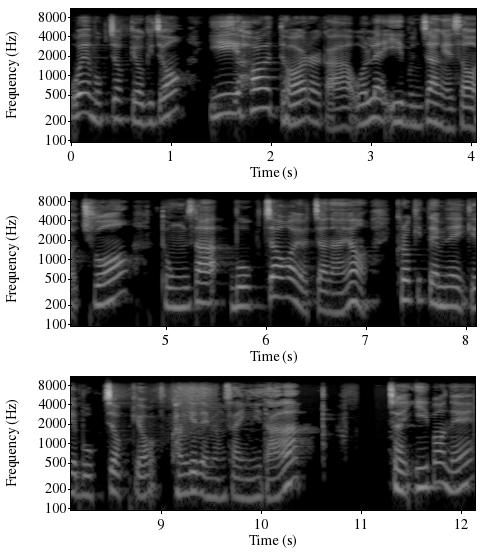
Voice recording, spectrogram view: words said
왜 목적격이죠? 이 her daughter가 원래 이 문장에서 주어, 동사, 목적어였잖아요. 그렇기 때문에 이게 목적격 관계대명사입니다. 자, 2번에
